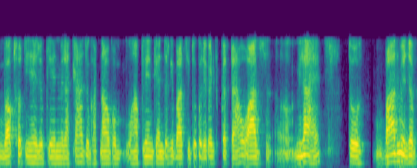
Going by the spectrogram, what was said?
बॉक्स होती है, जो प्लेन में रहता है, जो घटनाओं को वहाँ प्लेन के अंदर की बातचीतों को रिकॉर्ड करता है, वो आज मिला है। तो बाद में जब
